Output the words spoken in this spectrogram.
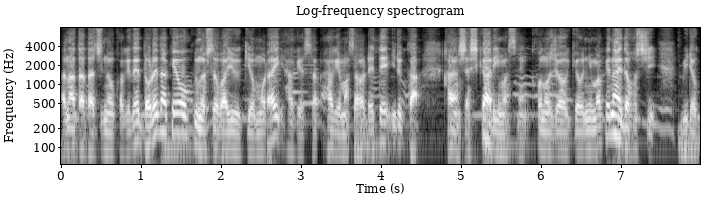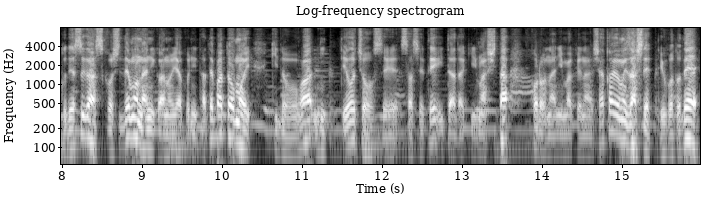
あなたたちのおかげでどれだけ多くの人が勇気をもらい励まされているか感謝しかありません。この状況に負けないでほしい。微力ですが少しでも何かの役に立てばと思い、昨日は日程を調整させていただきました。コロナに負けない社会を目指してということで、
